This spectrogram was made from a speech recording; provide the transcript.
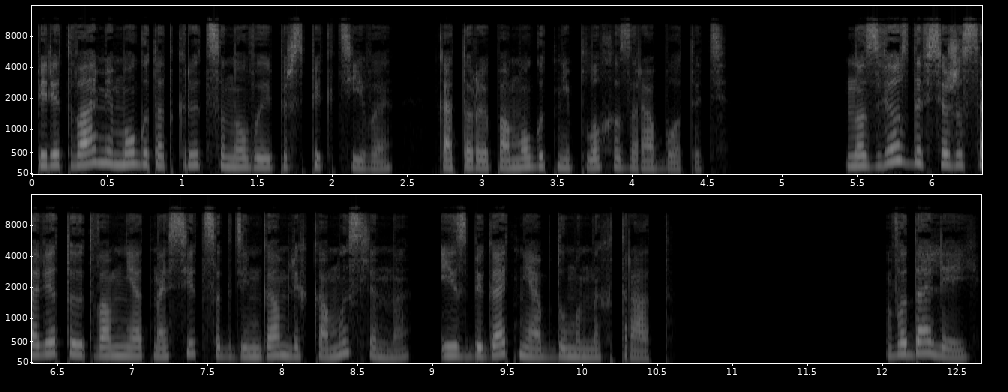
Перед вами могут открыться новые перспективы, которые помогут неплохо заработать. Но звезды все же советуют вам не относиться к деньгам легкомысленно и избегать необдуманных трат. Водолей.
